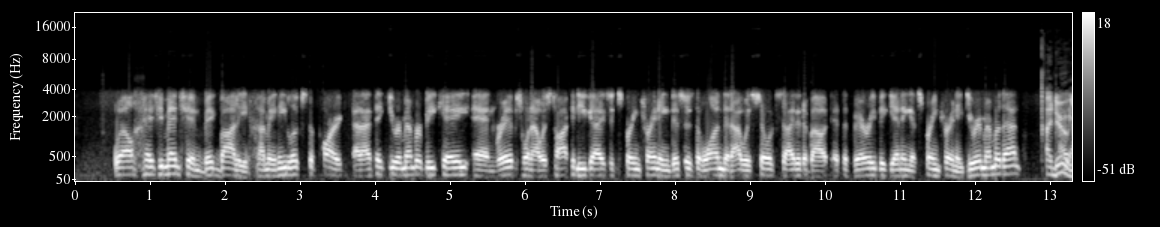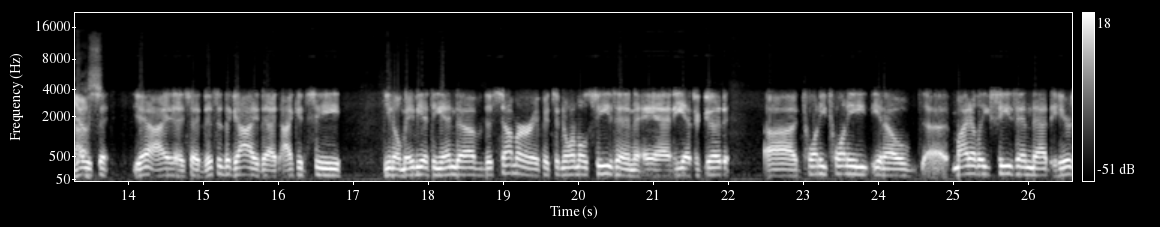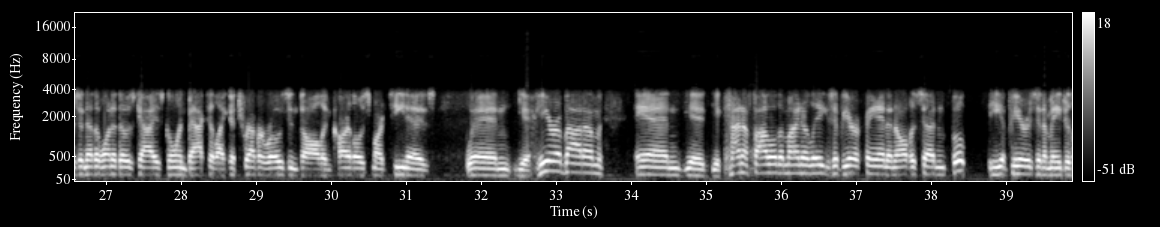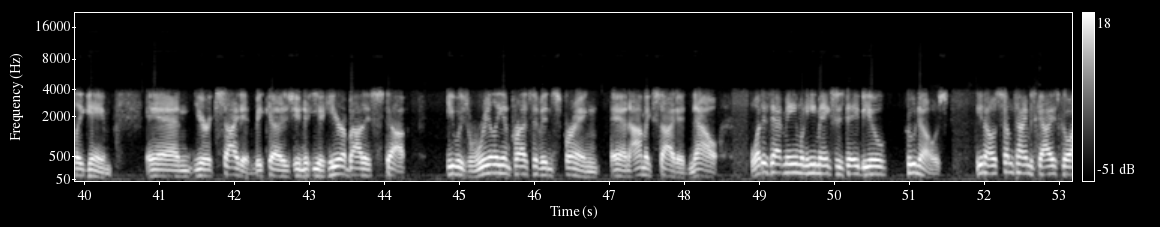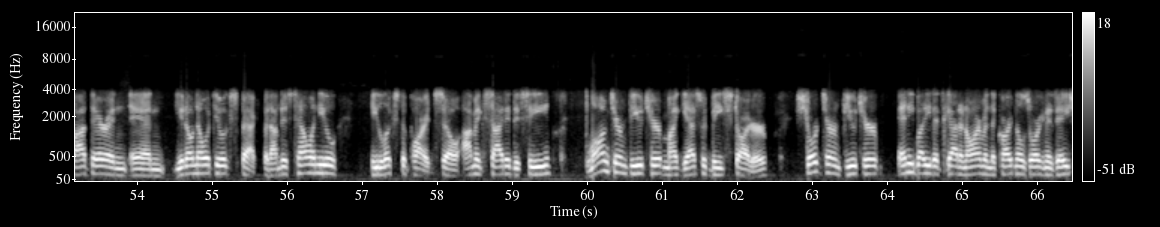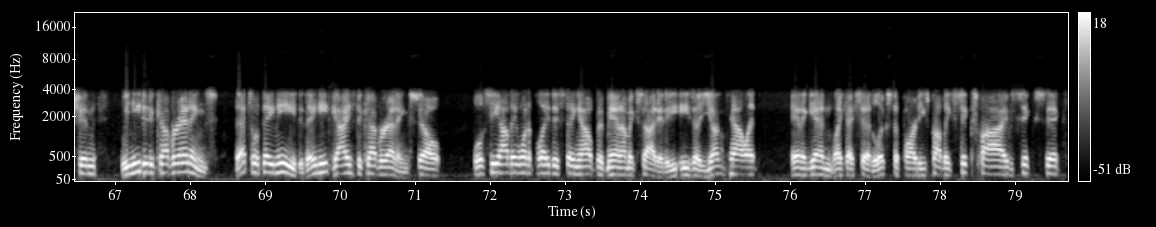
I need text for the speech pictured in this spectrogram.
Well, as you mentioned, big body. I mean, he looks the part. And I think you remember BK and Ribs when I was talking to you guys at spring training. This is the one that I was so excited about at the very beginning of spring training. Do you remember that? I do, I, yes. I yeah, I, I said, this is the guy that I could see, you know, maybe at the end of the summer, if it's a normal season and he has a good uh, 2020, you know, uh, minor league season. That here's another one of those guys going back to like a Trevor Rosenthal and Carlos Martinez. When you hear about him and you you kind of follow the minor leagues if you're a fan, and all of a sudden, boop, he appears in a major league game, and you're excited because you you hear about his stuff. He was really impressive in spring, and I'm excited. Now, what does that mean when he makes his debut? Who knows? You know, sometimes guys go out there and and you don't know what to expect. But I'm just telling you, he looks the part. So I'm excited to see. Long term future, my guess would be starter. Short term future, anybody that's got an arm in the Cardinals organization, we needed to cover innings. That's what they need. They need guys to cover innings. So we'll see how they want to play this thing out. But man, I'm excited. He, he's a young talent, and again, like I said, looks the part. He's probably six five, six six,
